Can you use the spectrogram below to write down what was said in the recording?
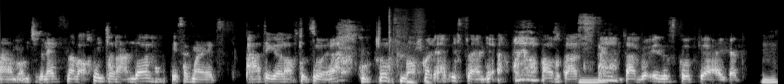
ähm, und zu vernetzen, aber auch untereinander. Ich sag mal jetzt, Party gehört auch dazu, ja. Nochmal ehrlich sein, ja. Auch das, mhm. dafür ist es gut geeignet. Mhm.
